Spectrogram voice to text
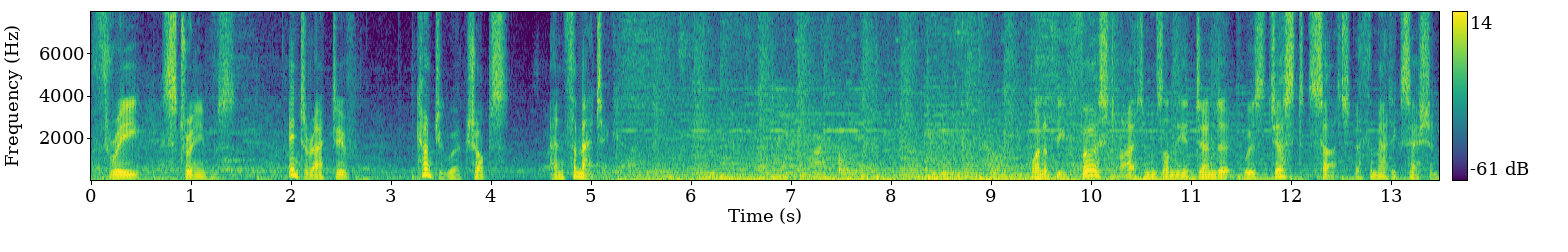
three streams interactive, country workshops, and thematic. One of the first items on the agenda was just such a thematic session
